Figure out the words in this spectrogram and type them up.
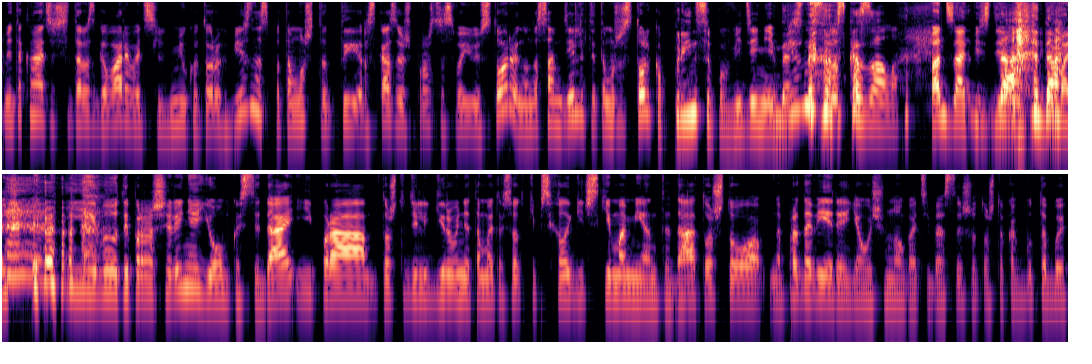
Мне так нравится всегда разговаривать с людьми, у которых бизнес, потому что ты рассказываешь просто свою историю, но на самом деле ты там уже столько принципов ведения Да. бизнеса рассказала. Под запись Да, делать, да. и ну, вот и про расширение емкости, да, и про то, что делегирование там это все-таки психологические моменты, да, то, что про доверие я очень много от тебя слышу, то, что как будто бы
